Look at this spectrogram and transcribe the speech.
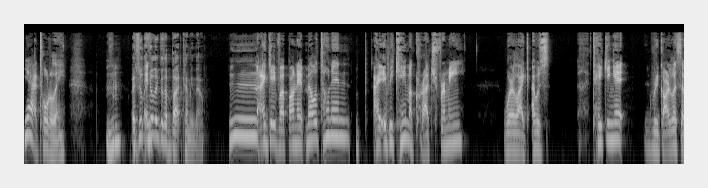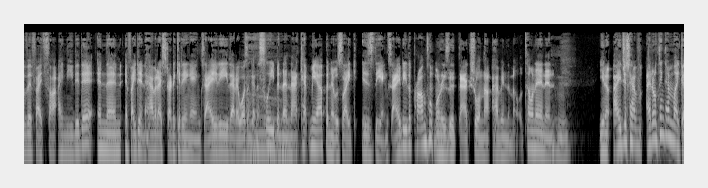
Yeah, totally. I feel, I feel like there's a butt coming though. Mm, I gave up on it. Melatonin, I, it became a crutch for me where like I was taking it regardless of if I thought I needed it. And then if I didn't have it, I started getting anxiety that I wasn't going to sleep. And then that kept me up. And it was like, is the anxiety the problem or is it the actual not having the melatonin? And, Mhm. You know, I just have, I don't think I'm like a,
